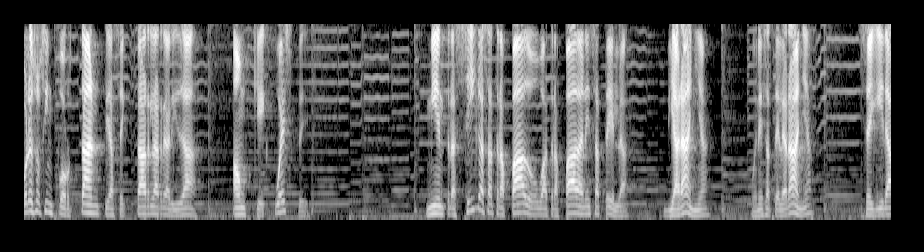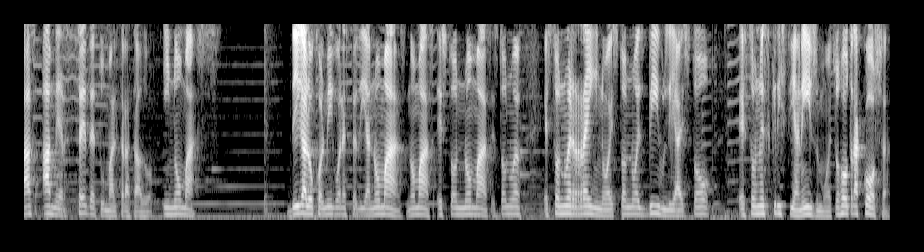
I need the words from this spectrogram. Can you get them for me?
Por eso es importante aceptar la realidad, aunque cueste. Mientras sigas atrapado o atrapada en esa tela de araña o en esa telaraña, seguirás a merced de tu maltratador y no más. Dígalo conmigo en este día, no más, no más, esto no más, esto no, esto no es reino, esto no es Biblia, esto, esto no es cristianismo, esto es otra cosa.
